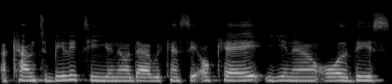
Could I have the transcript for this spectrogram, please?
accountability you know that we can see okay you know all these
